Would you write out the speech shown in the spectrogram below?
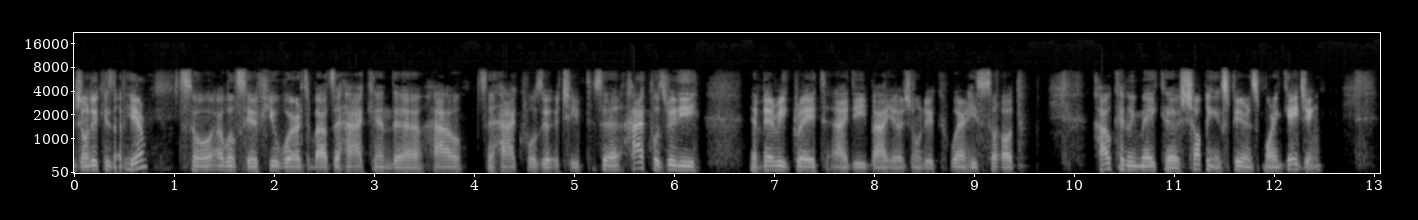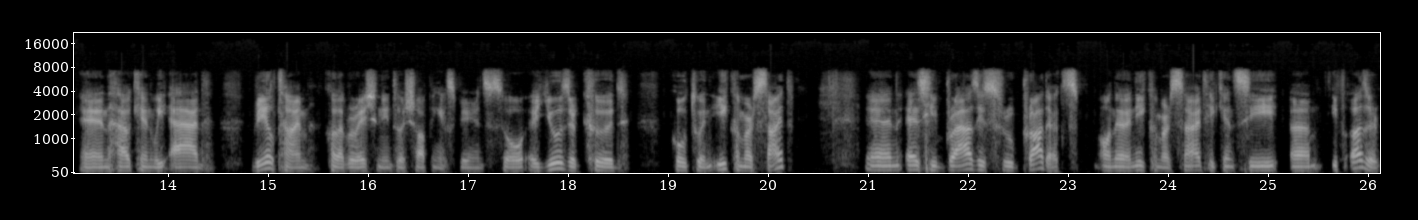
Jean-Luc is not here, so I will say a few words about the hack and uh, how the hack was achieved. The hack was really a very great idea by uh, Jean-Luc, where he thought, how can we make a shopping experience more engaging, and how can we add real-time collaboration into a shopping experience? So a user could go to an e-commerce site, and as he browses through products on an e-commerce site, he can see um, if other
